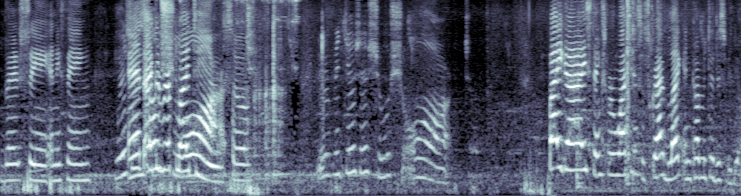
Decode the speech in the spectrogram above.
by saying anything. Yours and is I so can reply to you. So, Your videos are so short. bye guys. Thanks for watching. Subscribe, like, and comment to this video.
